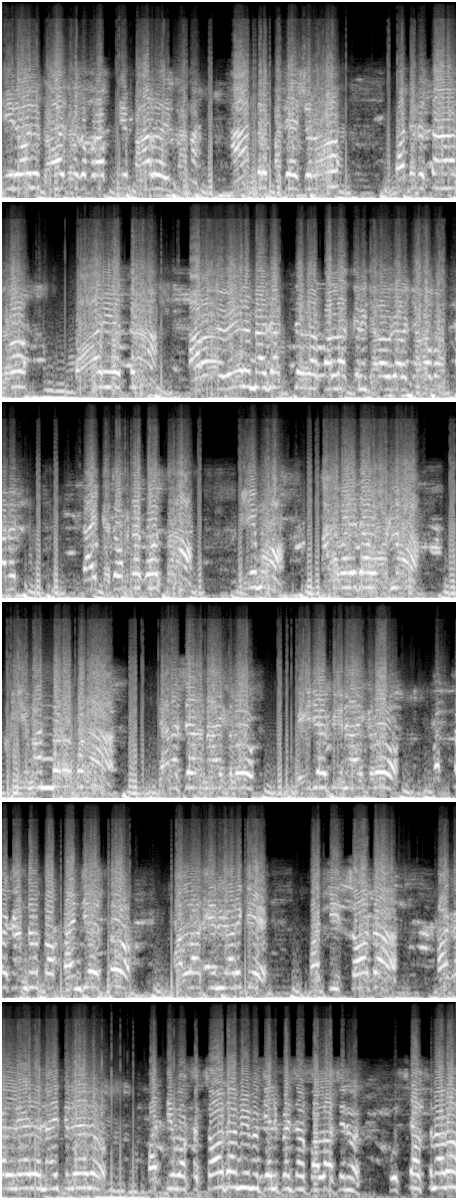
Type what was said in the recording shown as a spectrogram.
ఈ రోజు గాజువాక ప్రభుత్వం భారత ఆంధ్రప్రదేశ్లో మొదటి స్థానంలో భారీ ఎత్తున అరవై వేల మెజార్టీ పల్లెత్తిన గెలవగల గెలవబోతున్నారు దయచేసి ఒకటే కోరుతున్నాం మేము అరవై ఐదో ఓట్లో. మేమందరూ కూడా జనసేన నాయకులు బీజేపీ నాయకులు కొత్త కండంతో పనిచేస్తూ పల్లాసీని గారికి ప్రతి చోట పగలు లేదు నైతి లేదు ప్రతి ఒక్క చోట మేము గెలిపించాలి పల్లాసీని కృషి చేస్తున్నారు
